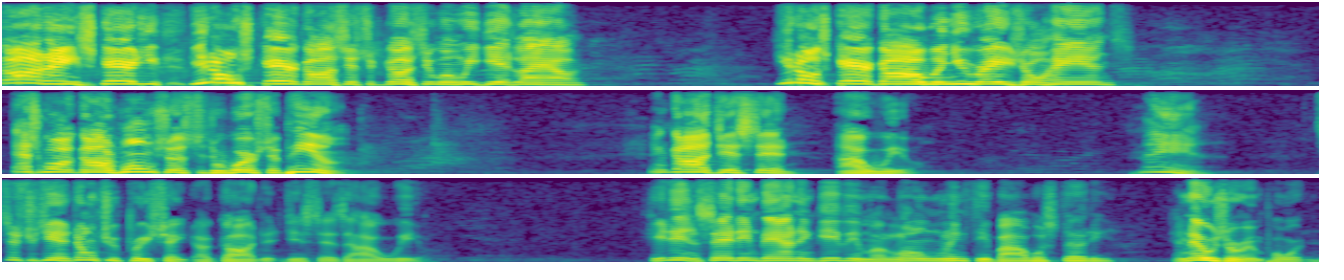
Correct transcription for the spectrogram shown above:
God ain't scared of you. You don't scare God, Sister Gussie, when we get loud. You don't scare God when you raise your hands. That's what God wants us to, worship Him. And God just said, I will. Man, Sister Jen, don't you appreciate a God that just says, I will? He didn't set him down and give him a long, lengthy Bible study, and those are important.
